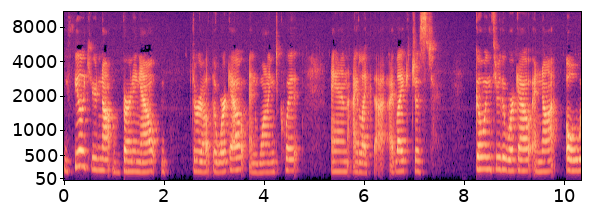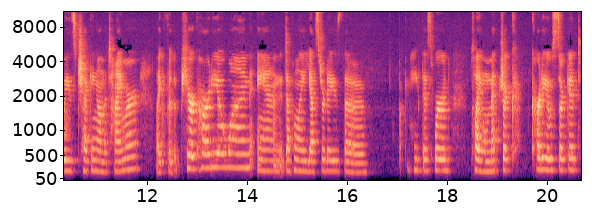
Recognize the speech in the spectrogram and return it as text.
you feel like you're not burning out throughout the workout and wanting to quit. And I like that. I like just going through the workout and not always checking on the timer, like for the pure cardio one, and definitely yesterday's the fucking hate this word plyometric cardio circuit.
